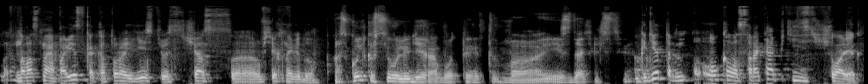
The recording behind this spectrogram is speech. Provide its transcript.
новостная повестка, которая есть сейчас э, у всех на виду. А сколько всего людей работает в издательстве? Где-то около 40-50 человек.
